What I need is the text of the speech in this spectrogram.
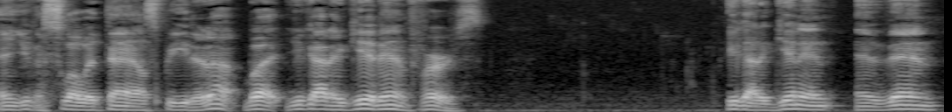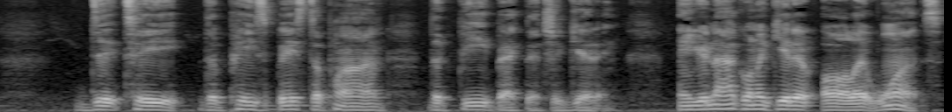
and you can slow it down, speed it up, but you got to get in first. You got to get in and then dictate the pace based upon the feedback that you're getting. And you're not going to get it all at once.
